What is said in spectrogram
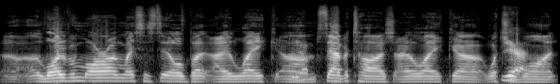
a lot of them are on License to Ill, but I like um, Yep. Sabotage. I like uh, What You Yeah. Want.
